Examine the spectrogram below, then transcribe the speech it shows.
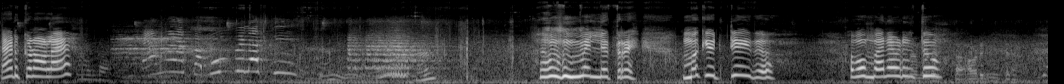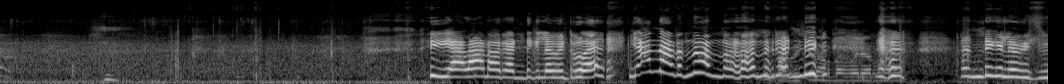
ഞാൻ എടുക്കണോളെ ഉമ്മല്ലേ അത്രേ? ഉമ്മ ക്വിറ്റ് ചെയ്തു? അപ്പൊ ഉമ്മാനെ അവിടെ എടുത്തു. ഇയാളാണോ രണ്ട് കിലോമീറ്റർ ഞാൻ നടന്നു വന്നോളാന്ന് രണ്ട് രണ്ട് കിലോമീറ്റർ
